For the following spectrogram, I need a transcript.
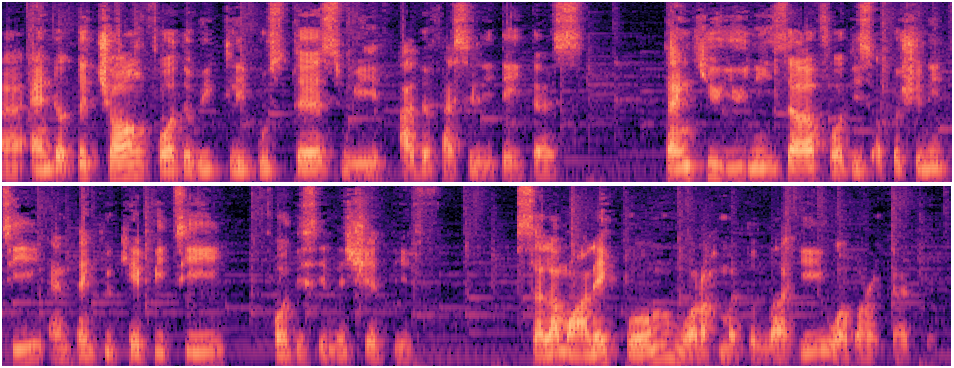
uh, and Dr. Chong for the weekly boosters with other facilitators. Thank you UniSZA, for this opportunity and thank you KPT for this initiative. Assalamualaikum warahmatullahi wabarakatuh.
